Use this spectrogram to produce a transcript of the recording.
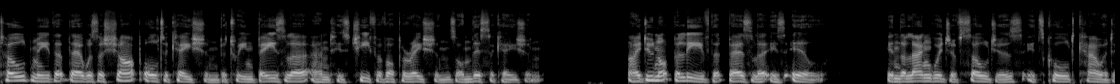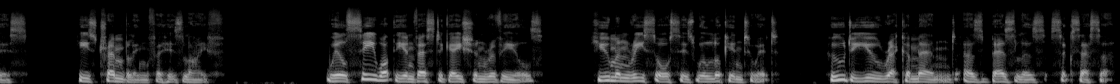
told me that there was a sharp altercation between Besler and his chief of operations on this occasion. I do not believe that Besler is ill. In the language of soldiers, it's called cowardice. He's trembling for his life. We'll see what the investigation reveals. Human resources will look into it. Who do you recommend as Besler's successor?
